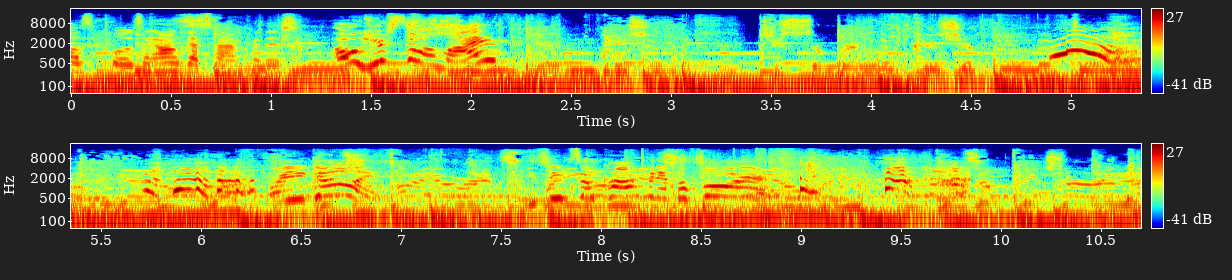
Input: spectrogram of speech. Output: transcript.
Wall's closing. I don't got time for this. Oh, you're still alive? Where you going? You seemed so confident before. There's a picture in the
